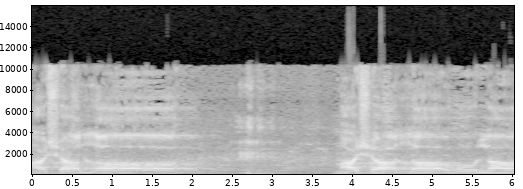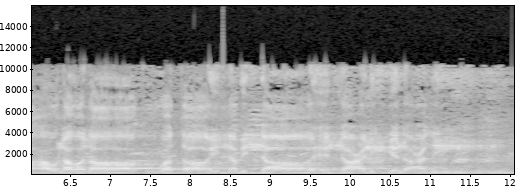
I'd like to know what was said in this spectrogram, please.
ماشاء اللہ ماشاء اللہ لا حول ولا قوة الا باللہ العلی العظیم۔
